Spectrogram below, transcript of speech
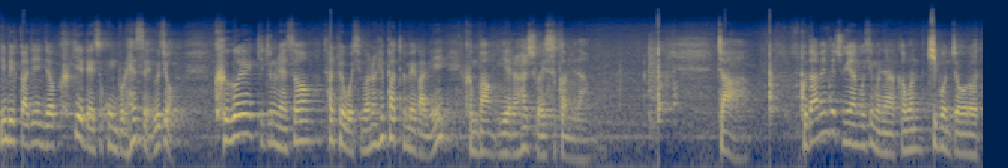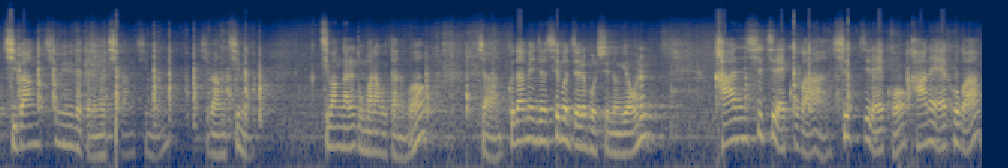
이 밑까지 이제 크기에 대해서 공부를 했어요. 그죠? 그거에 기준을 해서 살펴보시면 헤파토메갈리 금방 이해를 할 수가 있을 겁니다. 자, 그 다음에 이제 중요한 것이 뭐냐 그러면 기본적으로 지방 침윤이 됐다는 거 지방 침윤, 지방 침윤, 지방간을 동반하고 있다는 거. 자, 그 다음에 이제 세 번째로 볼수 있는 경우는 간 실질 에코가 실질 에코 간의 에코가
